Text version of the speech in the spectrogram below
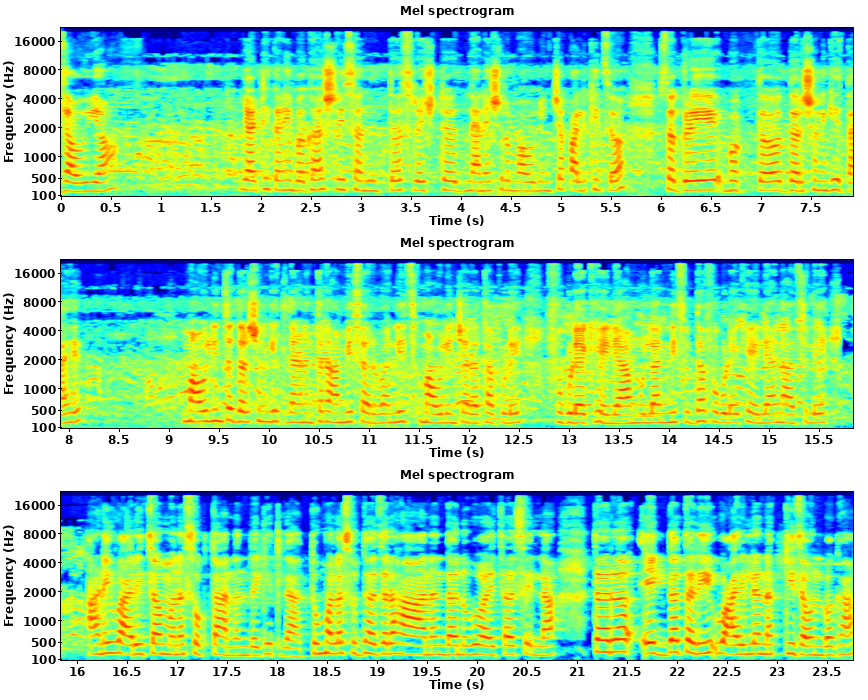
जाऊया. या ठिकाणी बघा श्री संत श्रेष्ठ ज्ञानेश्वर माऊलींच्या पालखीचं सगळे भक्त दर्शन घेत आहेत. माऊलींचं दर्शन घेतल्यानंतर आम्ही सर्वांनीच माऊलींच्या रथापुढे फुगड्या खेळल्या मुलांनीसुद्धा फुगड्या खेळल्या नाचले आणि वारीचा मनसोक्त आनंद घेतला. तुम्हाला सुद्धा जर हा आनंद अनुभवायचा असेल ना तर एकदा तरी वारीला नक्की जाऊन बघा.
